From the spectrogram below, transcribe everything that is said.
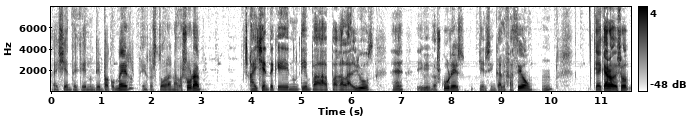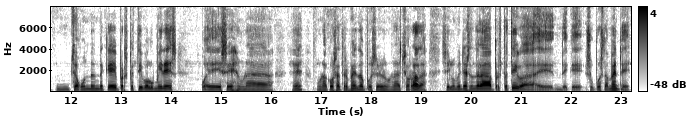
Hay gente que no tiene para comer y restauran la basura hay gente que en un tiempo apaga la luz ¿eh? y vive a oscures y sin calefacción que claro eso mm, según de qué perspectiva lo mires puede ser una ¿eh? una cosa tremenda puede ser una chorrada si lo miras desde la perspectiva eh, de que supuestamente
